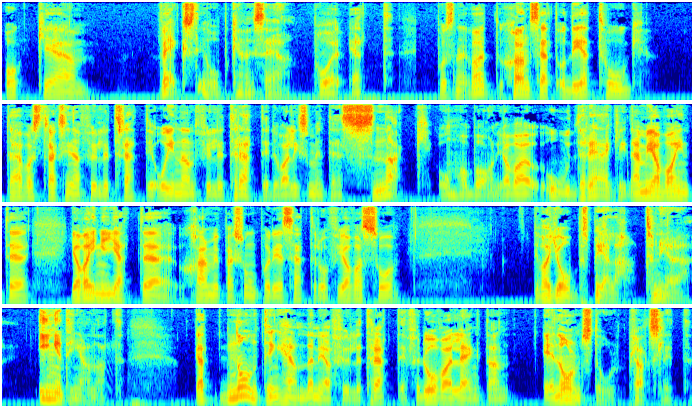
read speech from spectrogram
och eh, växte ihop kan vi säga på ett, på det var ett skönt sätt och det tog det här var strax innan jag fyllde 30 och innan jag fyllde 30 det var liksom inte snack om att ha barn. Jag var odräglig. Nej men jag var inte, jag var ingen jättecharmig person på det sättet då för jag var så Det var jobb, spela, turnera, ingenting annat. Att någonting hände när jag fyllde 30 för då var längtan enormt stor plötsligt.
